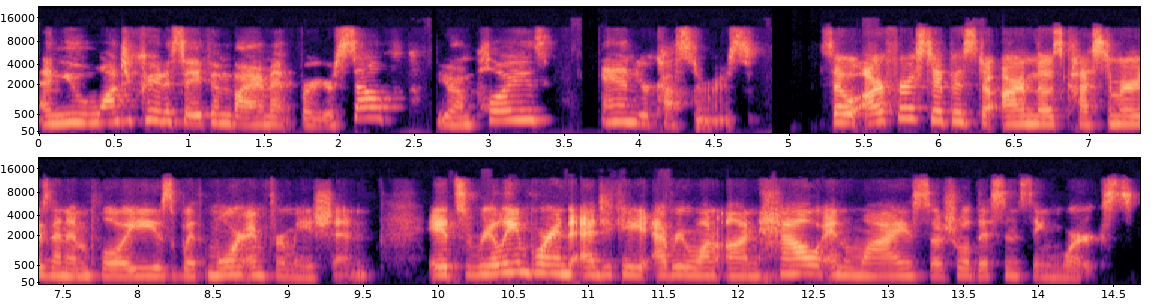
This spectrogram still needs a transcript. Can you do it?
And you want to create a safe environment for yourself, your employees, and your customers. So, our first tip is to arm those customers and employees with more information. It's really important to educate everyone on how and why social distancing works.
